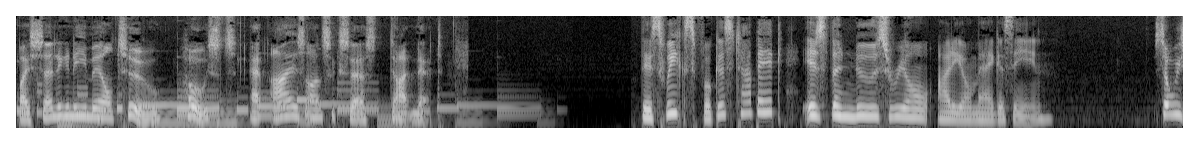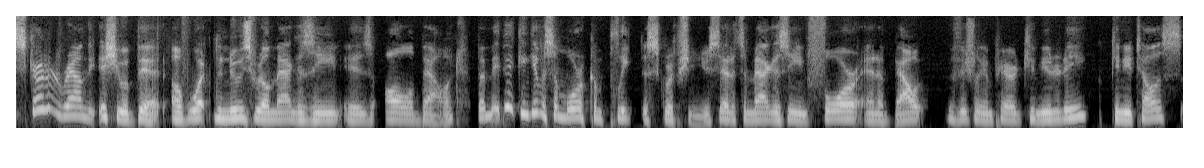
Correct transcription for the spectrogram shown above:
by sending an email to hosts at eyesonsuccess.net. This week's focus topic is the Newsreel audio magazine. So we skirted around the issue a bit of what the Newsreel magazine is all about, but maybe it can give us a more complete description. You said it's a magazine for and about the visually impaired community. Can you tell us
